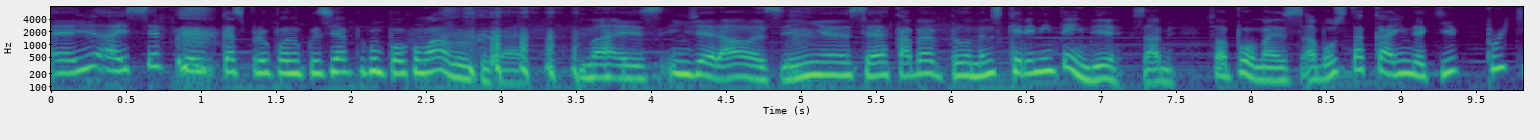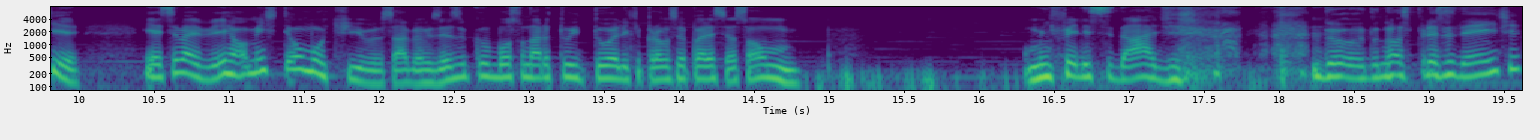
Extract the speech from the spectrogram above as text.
Aí, aí, você fica se preocupando com isso já fica um pouco maluco, cara. Mas, em geral, assim, você acaba pelo menos querendo entender, sabe? Só, pô, mas a bolsa tá caindo aqui, por quê? E aí você vai ver, realmente tem um motivo, sabe? Às vezes o que o Bolsonaro tweetou ali, que pra você parecia só um, uma infelicidade do, do, nosso presidente,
